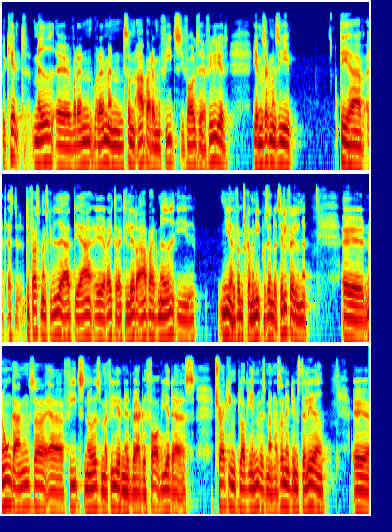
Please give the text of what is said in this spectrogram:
bekendt med, øh, hvordan, hvordan man sådan arbejder med feeds i forhold til affiliate, jamen så kan man sige, det, er, altså det første man skal vide er, at det er øh, rigtig, rigtig let at arbejde med i 99,9% af tilfældene. Øh, nogle gange så er feeds noget, som affiliate-netværket får via deres tracking plugin, hvis man har sådan et installeret. Øh,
